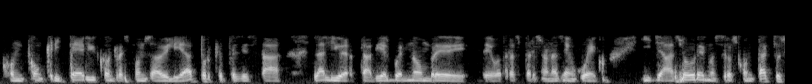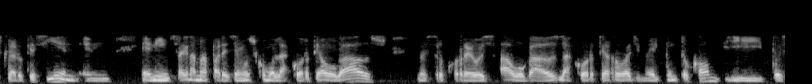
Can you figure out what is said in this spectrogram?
con, con, criterio y con responsabilidad porque pues está la libertad y el buen nombre de, otras personas en juego. Y ya sobre nuestros contactos, claro que sí, en, en, en Instagram aparecemos como la Corte Abogados, nuestro correo es abogadoslacorte.gmail.com y pues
